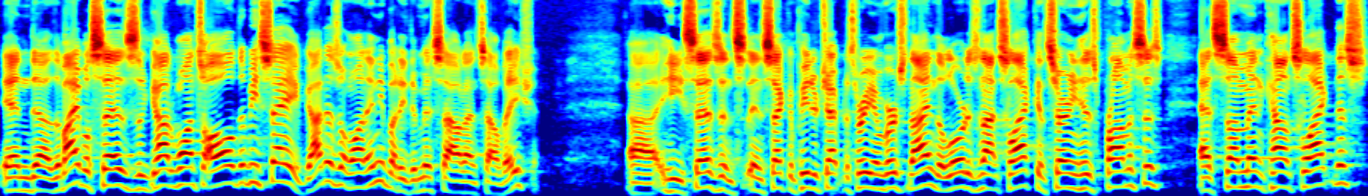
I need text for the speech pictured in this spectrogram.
And uh, the Bible says that God wants all to be saved. God doesn't want anybody to miss out on salvation. Uh, he says in, in 2 Peter chapter 3 and verse 9, the Lord is not slack concerning his promises, as some men count slackness,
